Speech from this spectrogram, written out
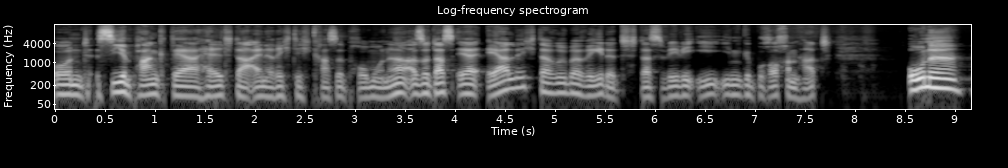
Und CM Punk, der hält da eine richtig krasse Promo, ne? Also, dass er ehrlich darüber redet, dass WWE ihn gebrochen hat, ohne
